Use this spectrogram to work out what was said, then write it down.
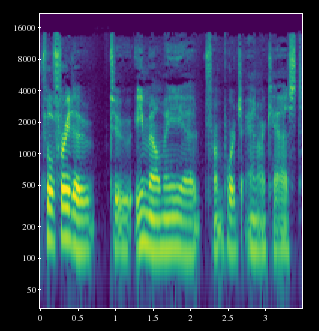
feel free to to email me at frontporchanarchast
